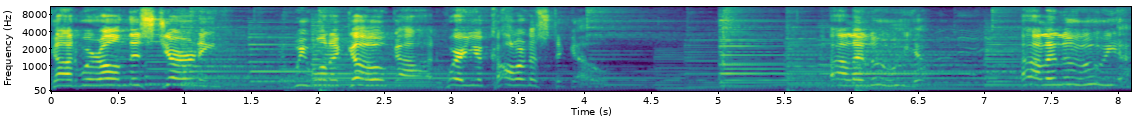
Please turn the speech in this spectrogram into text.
God, we're on this journey. We want to go, God, where you're calling us to go. Hallelujah. Hallelujah.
